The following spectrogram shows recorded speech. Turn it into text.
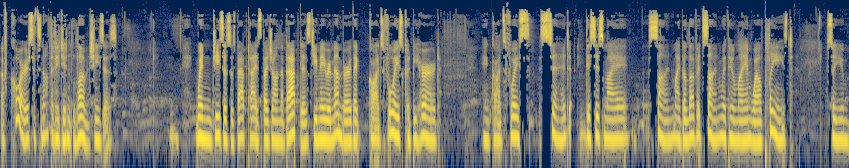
Of course, it's not that he didn't love Jesus. When Jesus was baptized by John the Baptist, you may remember that God's voice could be heard. And God's voice said, This is my son, my beloved son, with whom I am well pleased. So you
